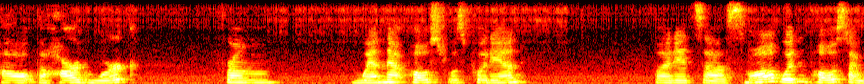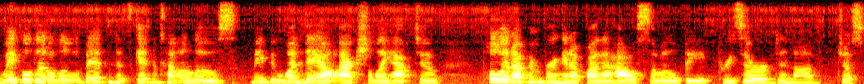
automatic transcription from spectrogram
how the hard work from when that post was put in but it's a small wooden post. I wiggled it a little bit and it's getting kind of loose. Maybe one day I'll actually have to pull it up and bring it up by the house so it'll be preserved and not just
